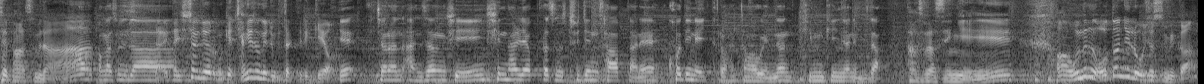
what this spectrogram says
네, 반갑습니다. 반갑습니다. 자, 일단 시청자 여러분께 자기소개 좀 부탁드릴게요. 예, 저는 안성시 신활력 플러스 추진 사업단의 코디네이터로 활동하고 있는 김기년입니다. 반갑습니다, 선생님. 아, 오늘은 어떤 일로 오셨습니까?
